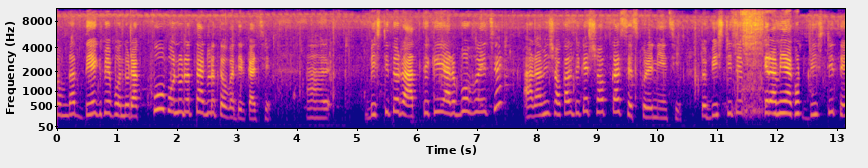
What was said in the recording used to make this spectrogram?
তোমরা দেখবে বন্ধুরা, খুব অনুরোধ থাকল তোমাদের কাছে। আর বৃষ্টি তো রাত থেকেই আরম্ভ হয়েছে, আর আমি সকাল থেকে সব কাজ শেষ করে নিয়েছি। তো বৃষ্টিতে আমি এখন বৃষ্টিতে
